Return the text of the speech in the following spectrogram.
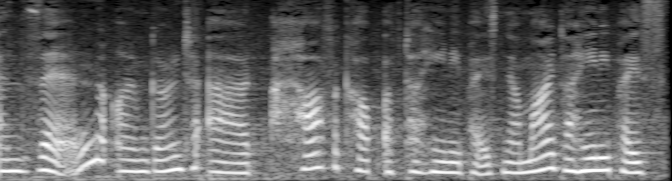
And then I'm going to add half a cup of tahini paste. Now my tahini paste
